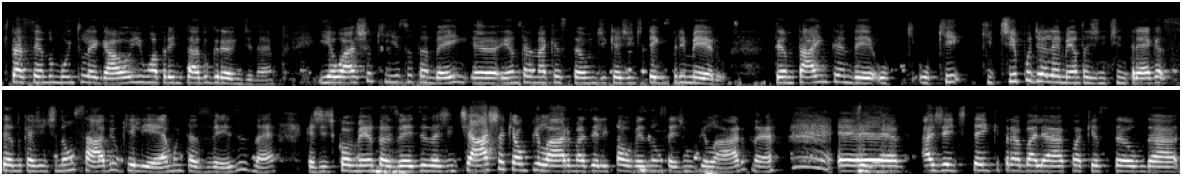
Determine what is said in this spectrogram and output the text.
que está sendo muito legal e um aprendizado grande, né? E eu acho que isso também uh, entra na questão de que a gente tem, primeiro, tentar entender o, o que, que tipo de elemento a gente entrega, sendo que a gente não sabe o que ele é muitas vezes, né? Que a gente comenta, às vezes a gente acha que é um pilar, mas ele talvez não seja um pilar, né? É, a gente tem que trabalhar com a questão da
